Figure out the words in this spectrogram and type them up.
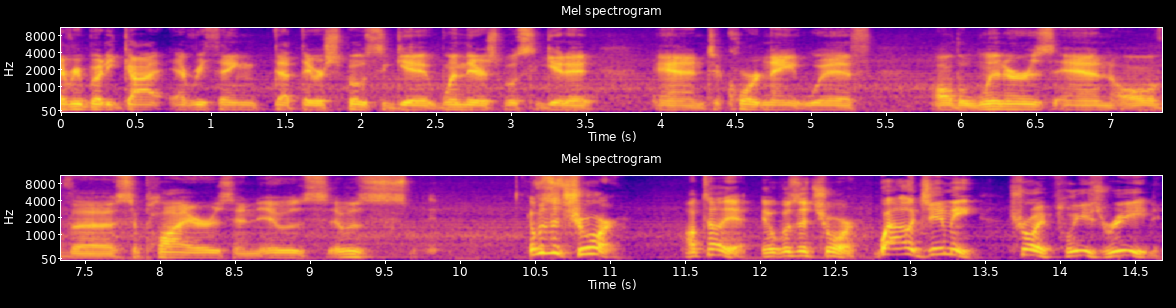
everybody got everything that they were supposed to get when they were supposed to get it and to coordinate with all the winners and all of the suppliers and it was it was it was a chore. I'll tell you, it was a chore. Wow, Jimmy, Troy, please read.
